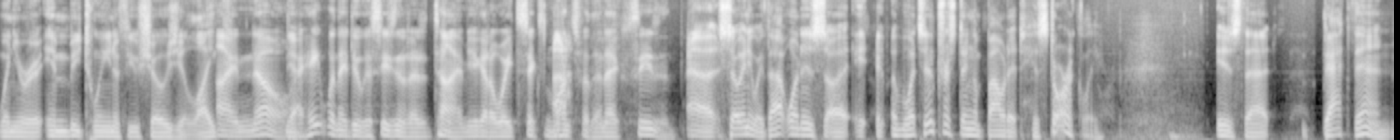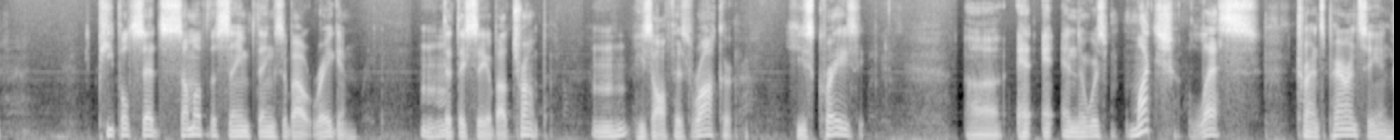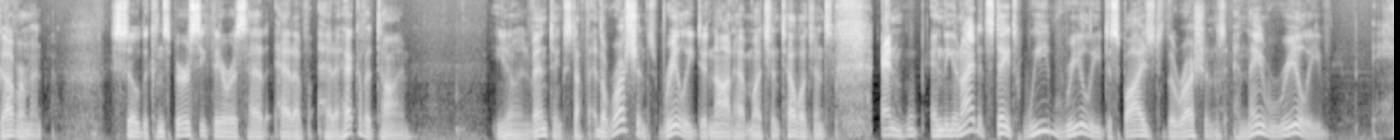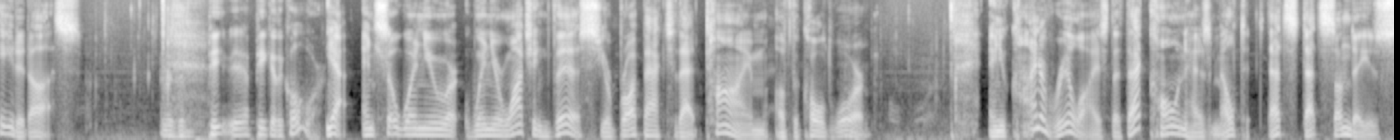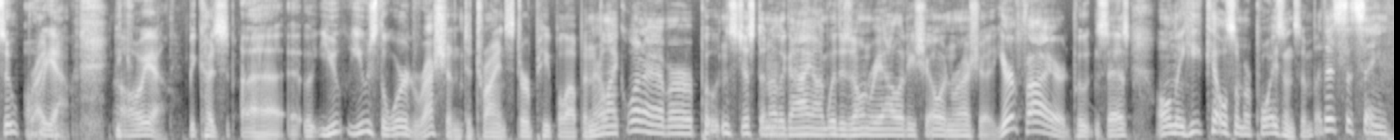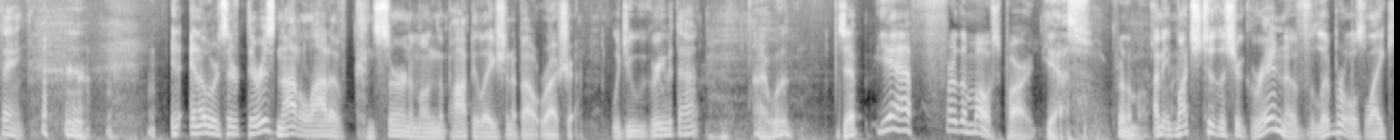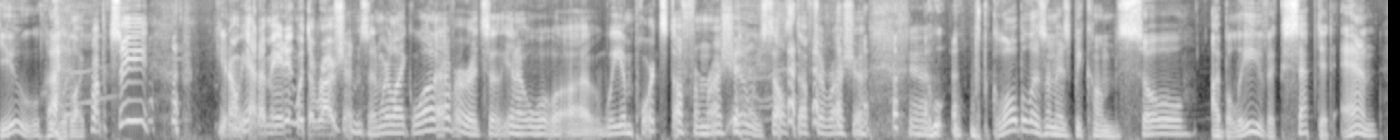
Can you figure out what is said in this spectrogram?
when you're in between a few shows you like. I know. Yeah. I hate when they do a season at a time. You got to wait six months for the next season. Uh, so anyway, that one is uh, it, it- what's interesting about it historically is that back then people said some of the same things about Reagan that they say about Trump. Mm-hmm. He's off his rocker. He's crazy. Uh, and- and there was much less transparency in government. So the conspiracy theorists had had a, had a heck of a time you know, inventing stuff. And the Russians really did not have much intelligence. And in the United States, we really despised the Russians, and they really hated us. It was the peak, yeah, peak of the Cold War. Yeah, and so when you are when you're watching this, you're brought back to that time of the Cold War. And you kind of realize that that cone has melted. That's that Sunday is soup Oh right yeah. now oh yeah. because uh, you use the word Russian to try and stir people up, and they're like, whatever. Putin's just another guy on with his own reality show in Russia. You're fired, Putin says. Only he kills him or poisons him, but it's the same thing. in, in other words, there, there is not a lot of concern among the population about Russia. Would you agree with that, I would. Zip? Yeah, for the most part, yes. For the most. I mean, much to the chagrin of liberals like you who would like, "But see, you know, we had a meeting with the Russians, and we're like, whatever. It's a, you know, uh, we import stuff from Russia, we sell stuff to Russia. Globalism has become so, I believe, accepted and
